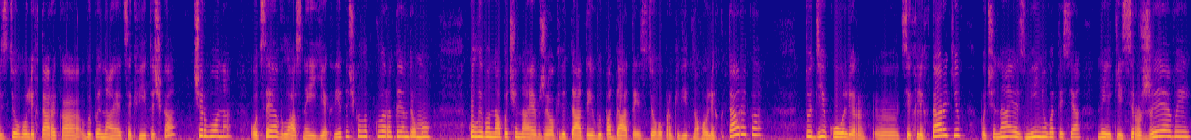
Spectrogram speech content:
з цього ліхтарика випинається квіточка червона. Оце, власне, і є квіточка клеродендрому. Коли вона починає вже оквітати і випадати з цього приквітного ліхтарика, тоді колір е, цих ліхтариків починає змінюватися на якийсь рожевий,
